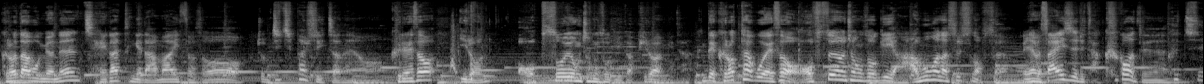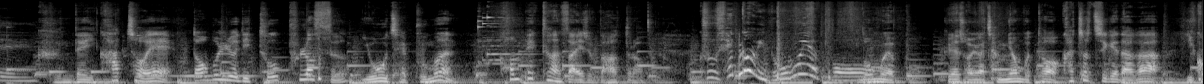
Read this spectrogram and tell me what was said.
그러다 보면은 재 같은 게 남아 있어서 좀 찝찝할 수 있잖아요. 그래서 이런 업소용 청소기가 필요합니다. 근데 그렇다고 해서 업소용 청소기 아무거나 쓸 수는 없어요. 왜냐면 사이즈들이 다 크거든. 그치. 근데 이 카처의 WD2 플러스 이 제품은 컴팩트한 사이즈로 나왔더라고요. 그리고 색감이 너무 예뻐. 너무 예뻐. 그래서 저희가 작년부터 카처 측에다가 이거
